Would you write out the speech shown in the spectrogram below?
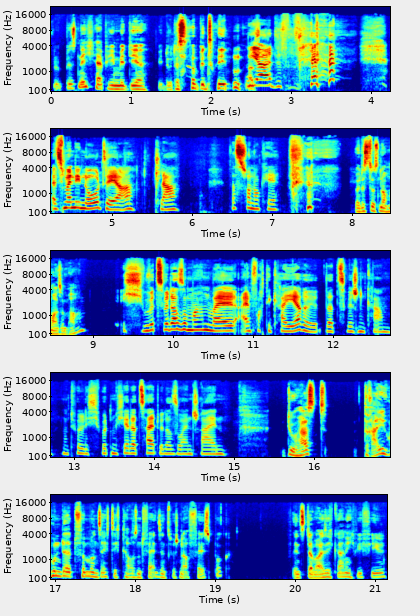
Du bist nicht happy mit dir, wie du das so betrieben hast. ja. das- also ich meine die Note, ja, klar. Das ist schon okay. Würdest du es nochmal so machen? Ich würde es wieder so machen, weil einfach die Karriere dazwischen kam. Natürlich, ich würde mich jederzeit wieder so entscheiden. Du hast 365.000 Fans inzwischen auf Facebook. Auf Insta weiß ich gar nicht wie viel.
